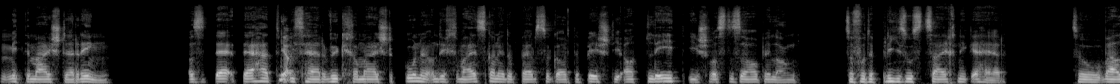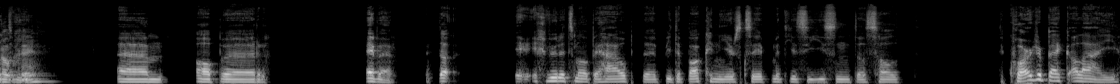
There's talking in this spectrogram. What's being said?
mit dem meisten Ring. Also der, der hat ja. bisher wirklich am meisten gewonnen und ich weiß gar nicht, ob er sogar der beste Athlet ist, was das anbelangt. So von den Preisauszeichnungen her. So weltweit. Okay. Ähm, aber eben, da, ich würde jetzt mal behaupten, bei den Buccaneers sieht man die Season, dass halt der Quarterback allein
